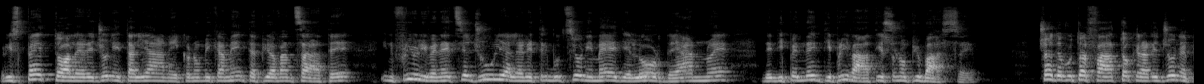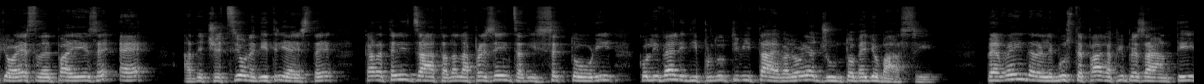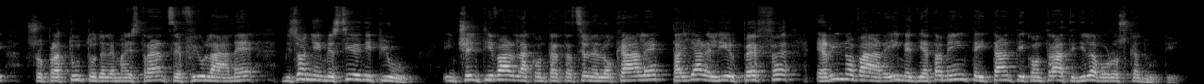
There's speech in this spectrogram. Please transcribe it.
Rispetto alle regioni italiane economicamente più avanzate, in Friuli Venezia Giulia le retribuzioni medie lorde annue dei dipendenti privati sono più basse. Ciò è dovuto al fatto che la regione più a est del paese è, ad eccezione di Trieste, caratterizzata dalla presenza di settori con livelli di produttività e valore aggiunto medio-bassi. Per rendere le buste paga più pesanti, soprattutto delle maestranze friulane, bisogna investire di più, incentivare la contrattazione locale, tagliare l'IRPEF e rinnovare immediatamente i tanti contratti di lavoro scaduti.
